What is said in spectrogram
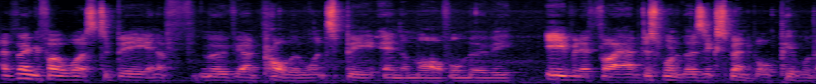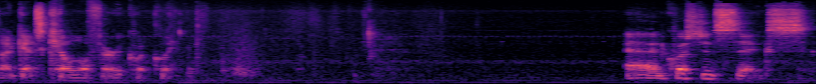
I think if I was to be in a movie, I'd probably want to be in a Marvel movie, even if I am just one of those expendable people that gets killed off very quickly. And question six.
